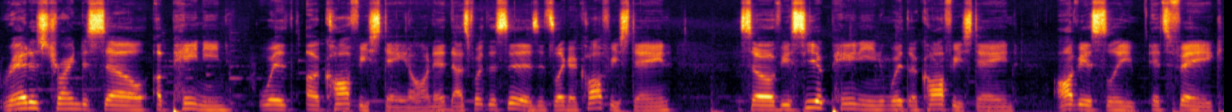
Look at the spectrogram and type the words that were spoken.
Redd is trying to sell a painting with a coffee stain on it. That's what this is. It's like a coffee stain. So if you see a painting with a coffee stain, obviously it's fake.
